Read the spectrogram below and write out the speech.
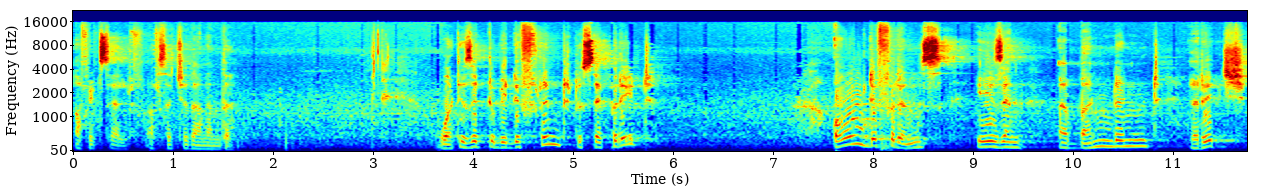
of itself, of Satchidananda. What is it to be different, to separate? All difference is an abundant, rich,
